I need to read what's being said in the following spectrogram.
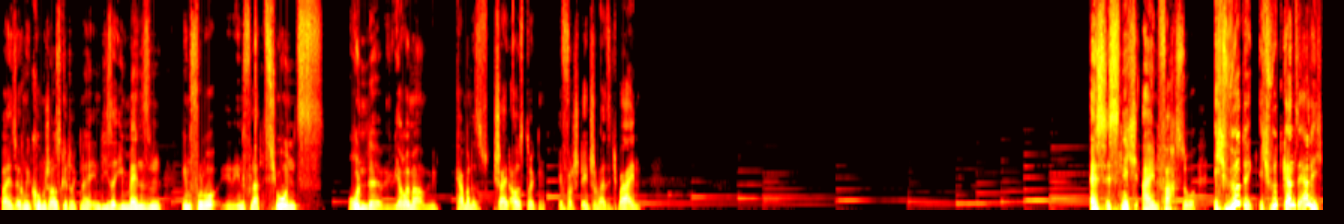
war jetzt irgendwie komisch ausgedrückt, ne? In dieser immensen Infl Inflationsrunde, wie auch immer, kann man das gescheit ausdrücken? Ihr versteht schon, was ich meine. Es ist nicht einfach so. Ich würde, ich würde ganz ehrlich,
